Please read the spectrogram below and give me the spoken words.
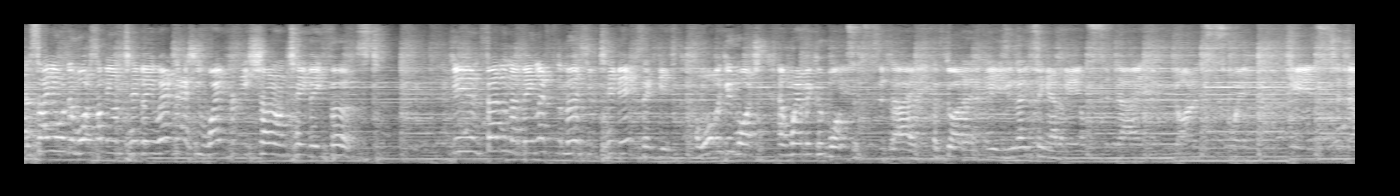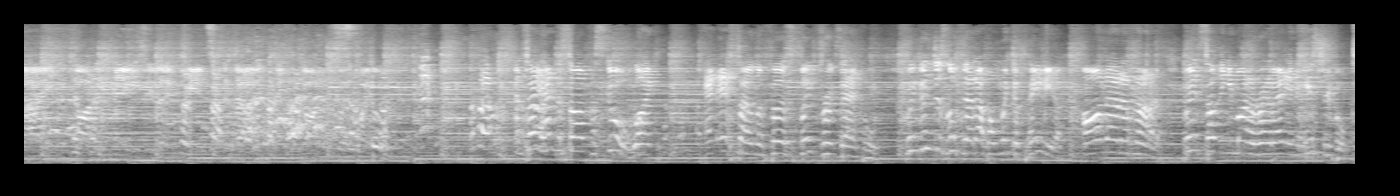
And say you wanted to watch something on TV, we had to actually wait for it to be shown on TV first. You even fathom that being left at the mercy of TV executives on what we could watch and when we could watch it? Today, have got it easy. They sing out of. Kids today got it sweet. Kids today have got it easy, kids today got it sweet. And so you had to sign for school, like an essay on the first fleet, for example. We couldn't just look that up on Wikipedia. Oh, no, no, no. We had something you might have read about in the history books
